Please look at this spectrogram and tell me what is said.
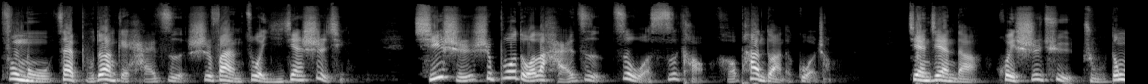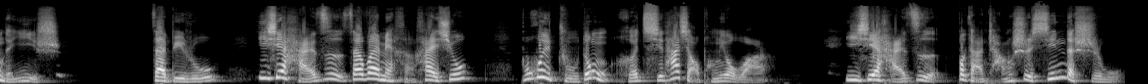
父母在不断给孩子示范做一件事情，其实是剥夺了孩子自我思考和判断的过程，渐渐的会失去主动的意识。再比如，一些孩子在外面很害羞，不会主动和其他小朋友玩。一些孩子不敢尝试新的事物，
